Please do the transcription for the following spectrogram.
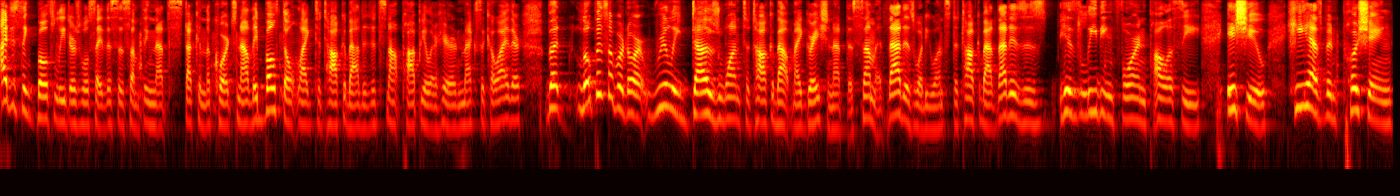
I just think both leaders will say this is something that's stuck in the courts now. They both don't like to talk about it. It's not popular here in Mexico either. But Lopez Obrador really does want to talk about migration at the summit. That is what he wants to talk about. That is his, his leading foreign policy issue. He has been pushing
